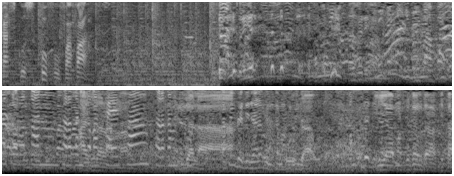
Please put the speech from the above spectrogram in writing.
Kaskus Fufu Fafa. Ini kan lagi banyak juga sorotan sorotan ke Mas Kaisang, sorotan ke Udah lah. Tapi udah di dalam sama Udah, udah. Iya, maksudnya udah kita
